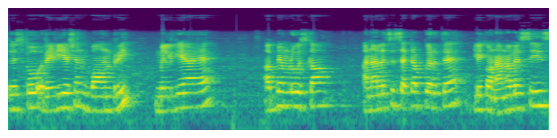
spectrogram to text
तो इसको रेडिएशन बाउंड्री मिल गया है। अब भी हम लोग इसका एनालिसिस सेटअप करते हैं। Click on analysis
